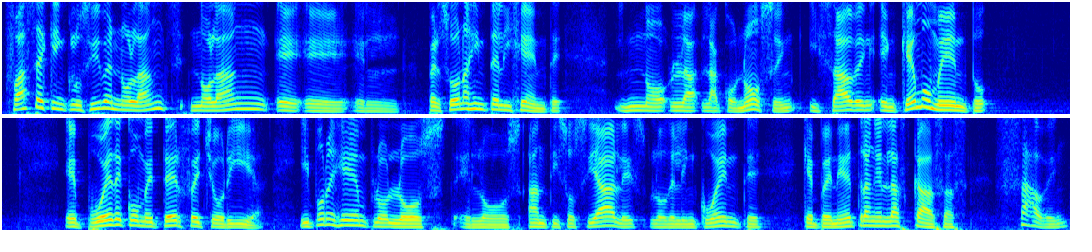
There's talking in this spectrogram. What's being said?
Fases que inclusive no la han, no la eh, eh, personas inteligentes no la, conocen y saben en qué momento eh, puede cometer fechoría. Y por ejemplo, los, los antisociales, los delincuentes que penetran en las casas, saben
